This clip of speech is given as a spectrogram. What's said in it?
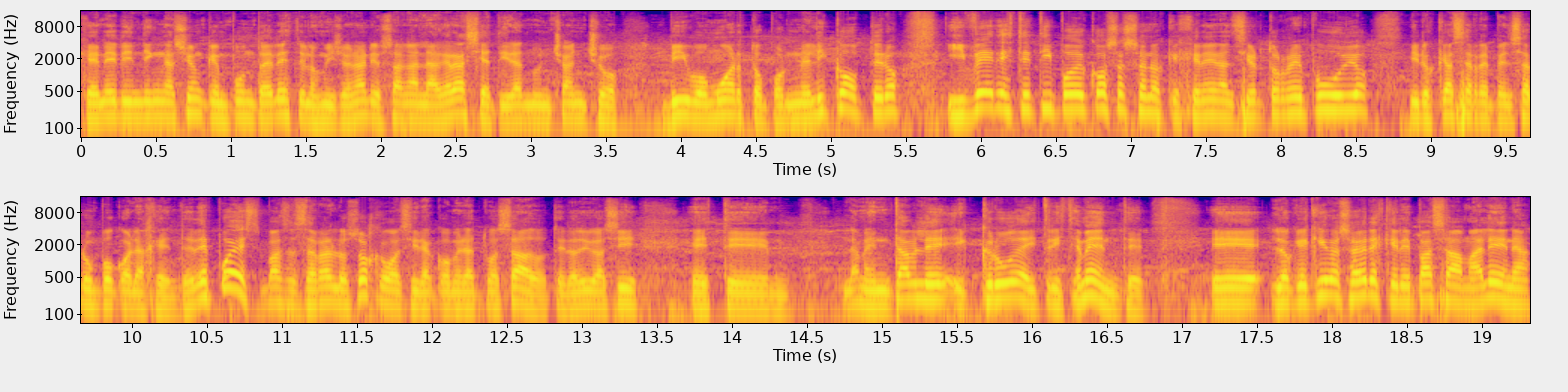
genera indignación que en Punta del Este los millonarios hagan la gracia tirando un chancho vivo muerto por un helicóptero y ver este tipo de cosas son los que generan cierto repudio y los que hace repensar un poco a la gente. Después vas a cerrar los ojos vas a ir a comer a tu asado, te lo digo así, este, lamentable, y cruda y tristemente. Eh, lo que quiero saber es qué le pasa a Malena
